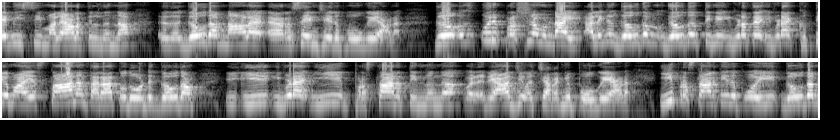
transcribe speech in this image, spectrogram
എ ബി സി മലയാളത്തിൽ നിന്ന് ഗൗതം നാളെ റിസൈൻ ചെയ്ത് പോവുകയാണ്. ഒരു പ്രശ്നമുണ്ടായി. അല്ലെങ്കിൽ ഗൗതം ഗൗതത്തിന് ഇവിടത്തെ ഇവിടെ കൃത്യമായ സ്ഥാനം തരാത്തത് കൊണ്ട് ഗൗതം ഈ- ഇവിടെ ഈ പ്രസ്ഥാനത്തിൽ നിന്ന് രാജ്യം ഇറങ്ങി പോവുകയാണ് ഈ പ്രസ്ഥാനത്തിൽ നിന്ന് പോയി ഗൗതം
